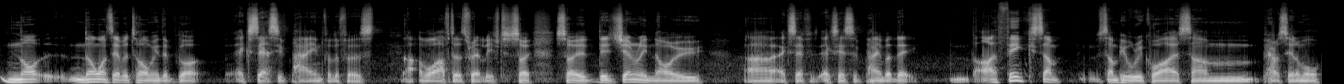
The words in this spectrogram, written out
No, no one's ever told me they've got excessive pain for the first, uh, well, after the thread lift. So, so there's generally no uh, excessive, excessive pain, but they, I think some some people require some paracetamol,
